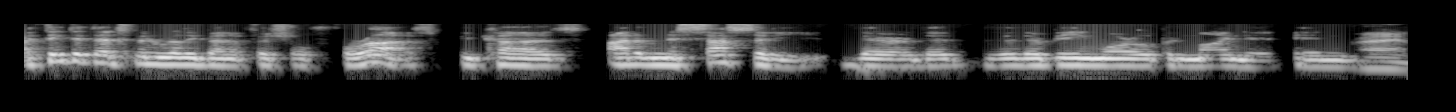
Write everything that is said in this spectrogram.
I think that that's been really beneficial for us because out of necessity, they're they're, they're being more open minded in right.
